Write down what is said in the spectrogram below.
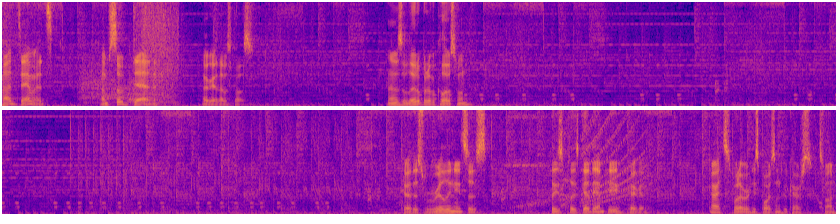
God damn it. I'm so dead. Okay, that was close. That was a little bit of a close one. Okay, this really needs to... Please, please get the MP. Okay, good. Alright, whatever, he's poisoned, who cares? It's fine.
